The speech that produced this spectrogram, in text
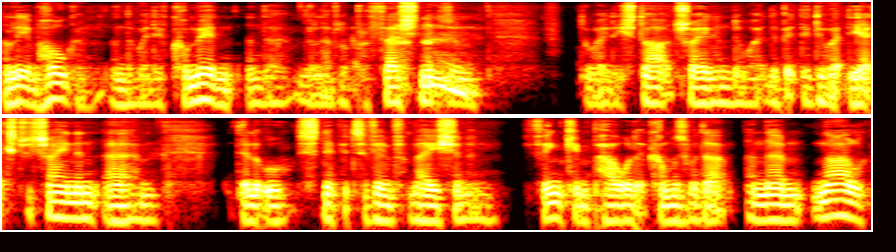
and Liam Hogan and the way they've come in and the, the level of professionalism the way they start training, the way the bit they do at the extra training, um, the little snippets of information and thinking power that comes with that. And then Nyal,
